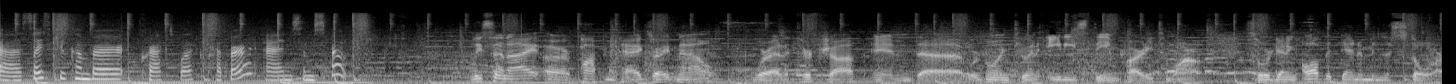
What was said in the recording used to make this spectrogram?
a sliced cucumber, cracked black pepper, and some sprouts. Lisa and I are popping tags right now. We're at a thrift shop and uh, we're going to an 80s theme party tomorrow. So we're getting all the denim in the store.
